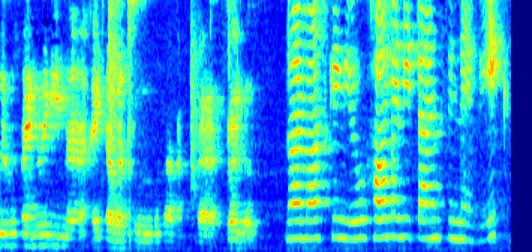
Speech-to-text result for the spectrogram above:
I'm doing in uh, eight hours to uh, Royal Rose. Now I'm asking you how many times in a week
